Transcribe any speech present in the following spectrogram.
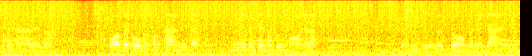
มีปัญหาอะไรเนาะเพราะว่าไบโอมันค่อนข้างที่จะไม่จำเป็นต้องพึ่งหมออยู่แล้วเดี๋ยวมันอยู่ด้วยตัวมันเองได้นะ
